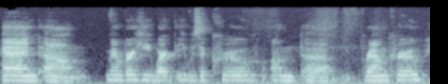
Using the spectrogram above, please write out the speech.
and um, remember he worked. He was a crew on uh, ground crew,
